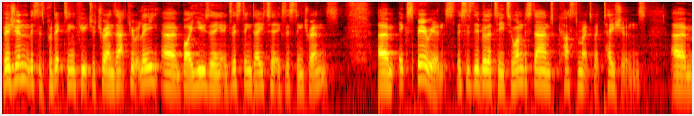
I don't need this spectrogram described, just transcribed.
Vision, this is predicting future trends accurately uh, by using existing data, existing trends. Um, experience, this is the ability to understand customer expectations, um,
